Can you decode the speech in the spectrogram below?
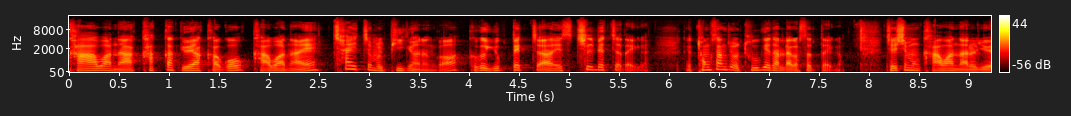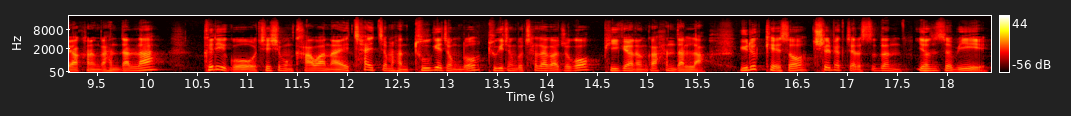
가와 나 각각 요약하고 가와 나의 차이점을 비교하는 거. 그거 600자에서 700자다 이거. 통상적으로 두 개 달라고 썼다 이거. 제시문 가와 나를 요약하는 거 한 달러. 그리고 제시문 가와 나의 차이점을 한두 개 정도, 두 개 정도 찾아가지고 비교하는 거한 달러. 이렇게 해서 700자를 쓰던 연습이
